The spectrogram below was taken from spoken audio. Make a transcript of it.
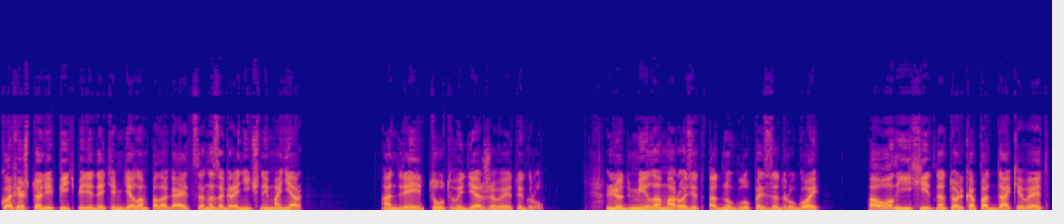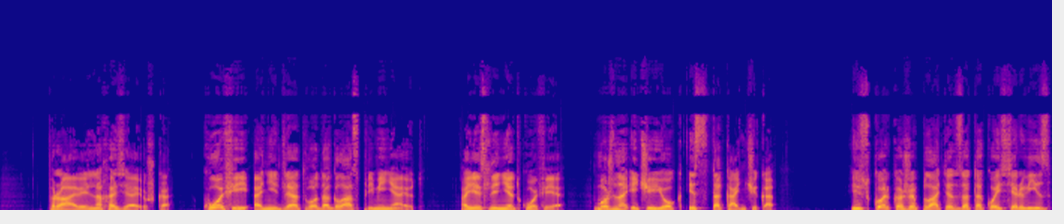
Кофе, что ли, пить перед этим делом полагается на заграничный манер? Андрей тут выдерживает игру. Людмила морозит одну глупость за другой, а он ехидно только поддакивает. Правильно, хозяюшка. Кофе они для отвода глаз применяют. А если нет кофе, можно и чаек из стаканчика. И сколько же платят за такой сервиз?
